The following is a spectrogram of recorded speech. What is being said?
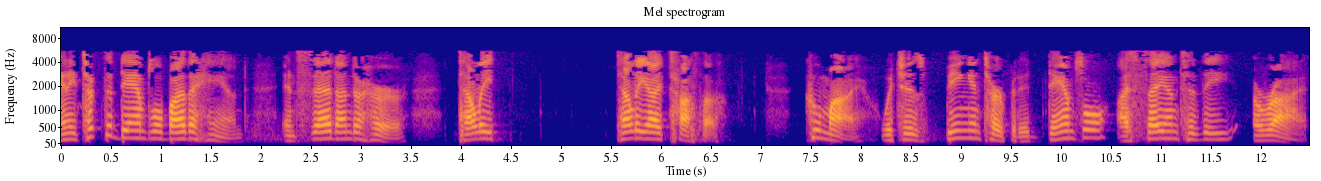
And he took the damsel by the hand, and said unto her, Teli, Teliatatha, Kumai, which is being interpreted, Damsel, I say unto thee, arise.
